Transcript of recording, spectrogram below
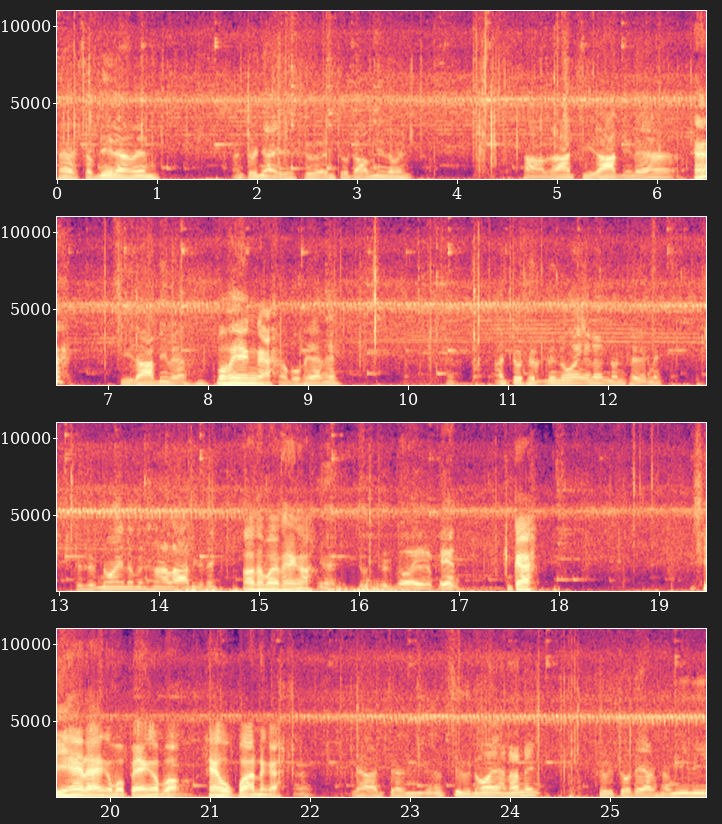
เออแบบนี้นะมันอันตัวใหญ่คืออันตัวดำนี่แหละมันสามราดสี่ราดนี่แหละฮะสี่ราดนี่แหละบ่แพงอะเอาบ่แพงเลยอันตัวถึกน้อยๆอันนั้นนนแพงเลย ตัวถึกน้อยแล้วมันห้าราดอยู่เลยเอาทำไมแพงอะเออตัวถึกน้อยแพงกะสี่ห้าแรงกับบ่แพงกับบ่แค่หกบาทน่ะกะแล้วอันเป็นอันสื่อน้อยอันนั้นนี่คือตัวแดงทางนี้นี่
